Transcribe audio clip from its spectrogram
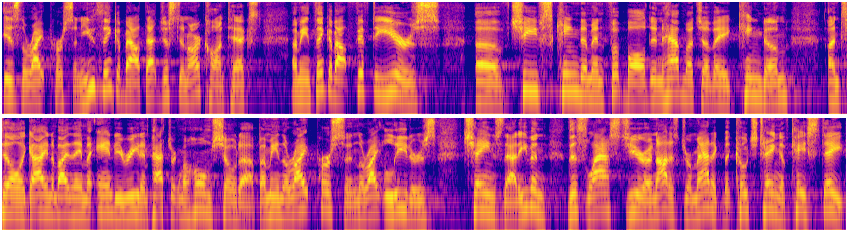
is the right person. You think about that just in our context. I mean, think about 50 years of Chiefs kingdom and football didn't have much of a kingdom until a guy by the name of Andy Reid and Patrick Mahomes showed up. I mean, the right person, the right leaders changed that. Even this last year, not as dramatic, but Coach Tang of K State,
